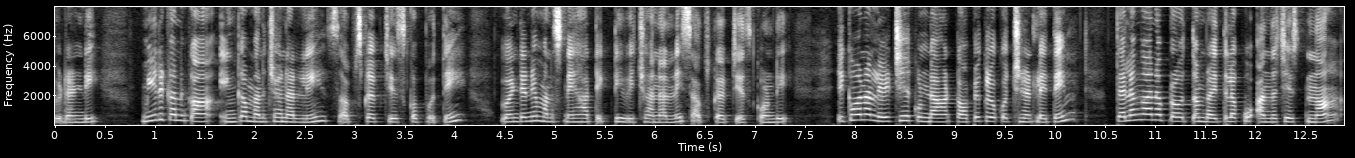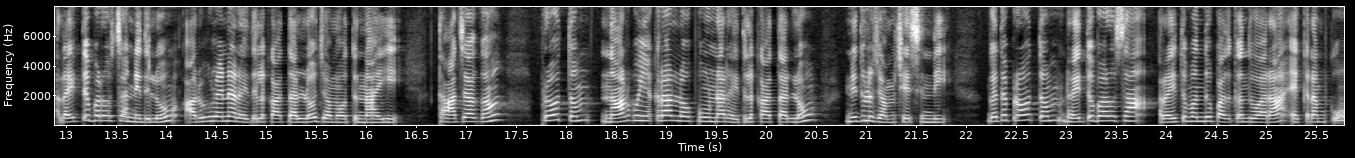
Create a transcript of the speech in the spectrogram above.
చూడండి. మీరు కనుక ఇంకా మన ఛానల్ని సబ్స్క్రైబ్ చేసుకోకపోతే వెంటనే మన స్నేహ టెక్ టీవీ ఛానల్ని సబ్స్క్రైబ్ చేసుకోండి. ఇక మనం లేట్ చేయకుండా టాపిక్లోకి వచ్చినట్లయితే తెలంగాణ ప్రభుత్వం రైతులకు అందజేస్తున్న రైతు భరోసా నిధులు అర్హులైన రైతుల ఖాతాల్లో జమ అవుతున్నాయి తాజాగా ప్రభుత్వం నాలుగు ఎకరాల్లోపు ఉన్న రైతుల ఖాతాల్లో నిధులు జమ చేసింది. గత ప్రభుత్వం రైతు భరోసా రైతు బంధు పథకం ద్వారా ఎకరంకు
